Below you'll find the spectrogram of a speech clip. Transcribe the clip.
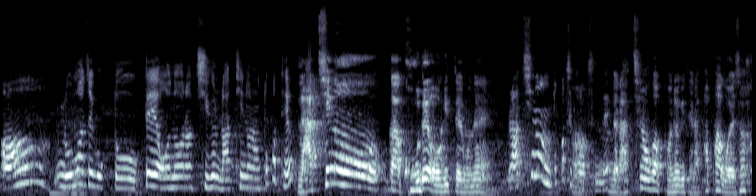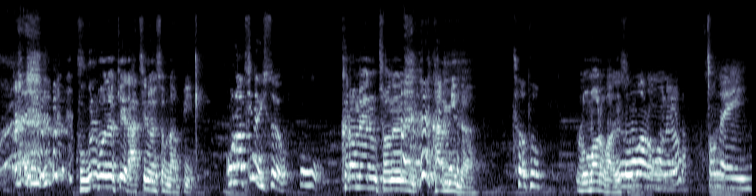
아 로마 제국도 그때 언어랑 지금 라틴어랑 똑같아요? 라틴어가 고대어기 때문에 라틴어는 똑같을 어, 것 같은데. 근데 라틴어가 번역이 되나 파파고에서 구글 번역기에 라틴어였으면 난 B. 어 라틴어 있어요. 오, 그러면 저는 갑니다. 저도 로마로 가겠습니다. 로마로 그래요? 갑니다. 저는 A.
